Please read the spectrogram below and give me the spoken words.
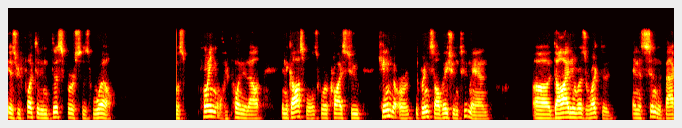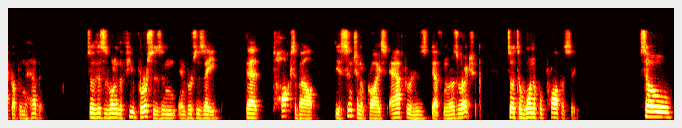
is reflected in this verse as well. Most poignantly pointed out in the Gospels, where Christ, who came to earth to bring salvation to man, uh, died and resurrected and ascended back up into heaven. So this is one of the few verses in, in verses 8 that talks about the ascension of Christ after his death and resurrection. So it's a wonderful prophecy. So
